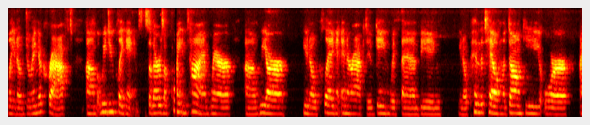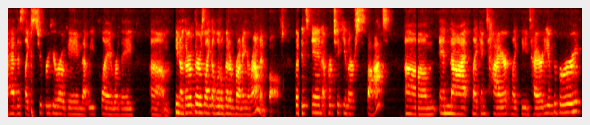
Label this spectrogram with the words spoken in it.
you know, doing a craft, um, but we do play games. So there's a point in time where uh, we are, you know, playing an interactive game with them, being you know, pin the tail on the donkey, or I have this like superhero game that we play where they, um, you know, there, there's like a little bit of running around involved, but it's in a particular spot um, and not like entire, like the entirety of the brewery.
